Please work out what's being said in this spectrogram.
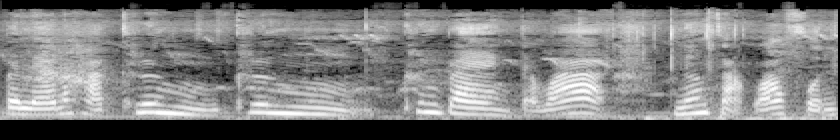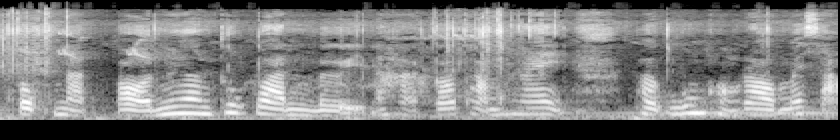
ไปแล้วนะคะ ครึ่งครึ่งครึ่งแปลง แต่ว่าเนื่องจากว่าฝนตกหนักต่อเนื่องทุกวันเลยนะคะ ก็ทำให้ผักบุ้งของเราไม่สา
